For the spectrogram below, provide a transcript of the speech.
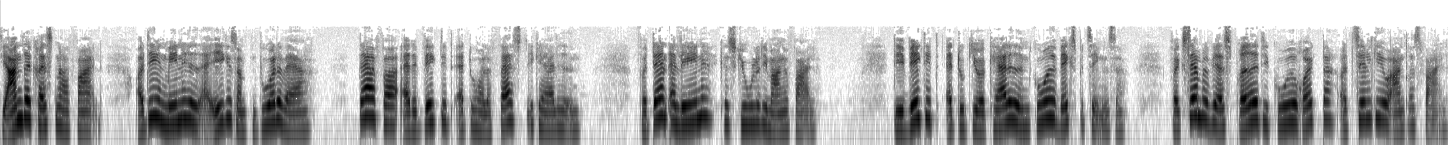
De andre kristne har fejl, og din menighed er ikke som den burde være. Derfor er det vigtigt, at du holder fast i kærligheden. For den alene kan skjule de mange fejl. Det er vigtigt, at du giver kærligheden gode vækstbetingelser, for eksempel ved at sprede de gode rygter og tilgive andres fejl.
